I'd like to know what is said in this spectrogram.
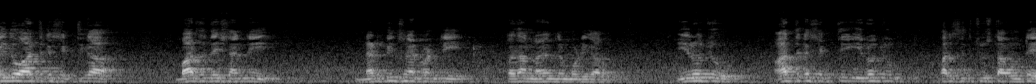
ఐదో ఆర్థిక శక్తిగా భారతదేశాన్ని నడిపించినటువంటి ప్రధాని నరేంద్ర మోడీ గారు. ఈరోజు ఆర్థిక శక్తి ఈరోజు పరిస్థితి చూస్తూ ఉంటే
